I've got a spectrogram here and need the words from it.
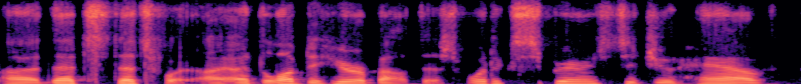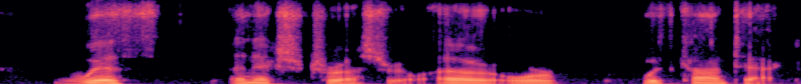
Uh, that's that's what I, I'd love to hear about this. What experience did you have with an extraterrestrial uh, or with contact?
